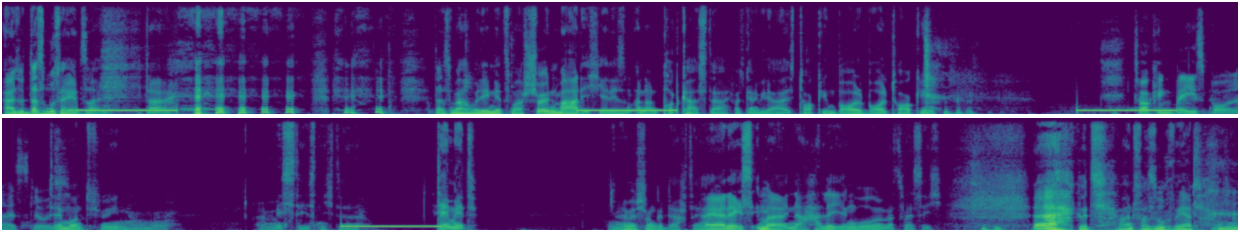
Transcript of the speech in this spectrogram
Also, das muss er jetzt sein. Da das machen wir den jetzt mal schön madig hier, diesem anderen Podcaster. Ich weiß gar nicht, wie der heißt. Talking Ball, Ball Talking. Talking Baseball heißt es, glaube ich. Demont Green. Oh, Mist, der ist nicht da. Damn it. Ja, Haben wir schon gedacht. Ja, ja, der ist immer in der Halle irgendwo, was weiß ich. ah, gut, war ein Versuch wert.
